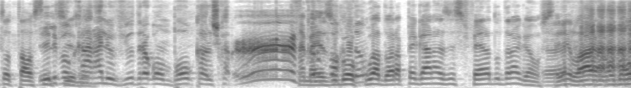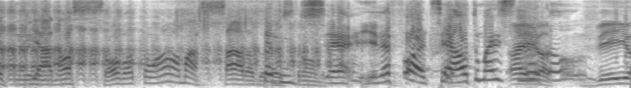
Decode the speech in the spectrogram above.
total sentido. Ele falou, caralho, eu vi o Dragon Ball, cara, os caras. É, mas o Goku adora pegar nas esferas do dragão. Sei lá, não vou piar. Nossa, só vou tomar uma amassada do Stronda. É, e ele é forte, você é alto, mas Aí, é ó, tão... veio,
